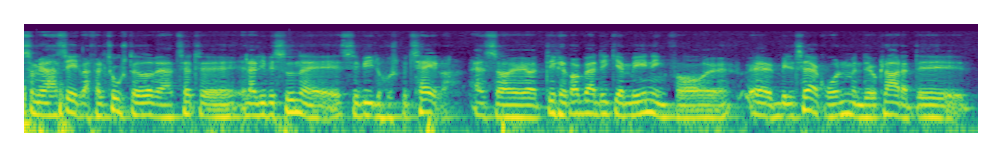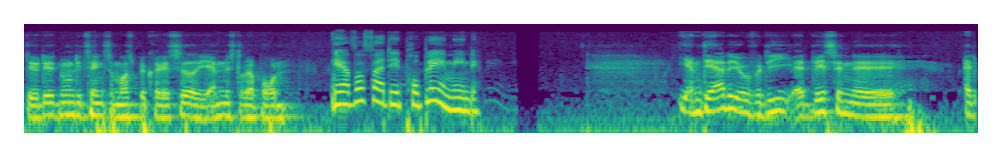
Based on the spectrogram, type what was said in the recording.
som jeg har set i hvert fald to steder være tæt, øh, eller lige ved siden af civile hospitaler. Altså, øh, det kan godt være, at det giver mening for øh, militære grunde, men det er jo klart, at det, det er jo det, nogle af de ting, som også bliver kritiseret i Amnesty-rapporten. Ja, hvorfor er det et problem egentlig? Jamen, det er det jo, fordi at hvis en, øh, at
